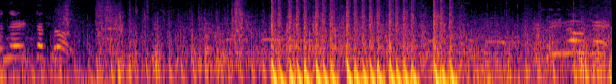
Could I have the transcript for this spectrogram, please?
Grenade deployed. Reloading!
